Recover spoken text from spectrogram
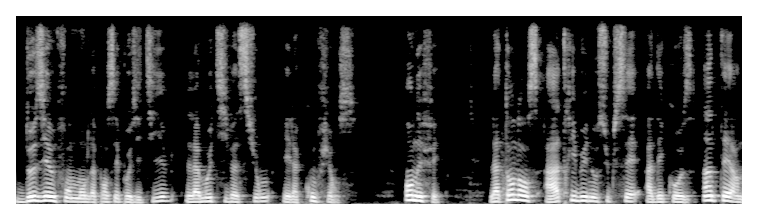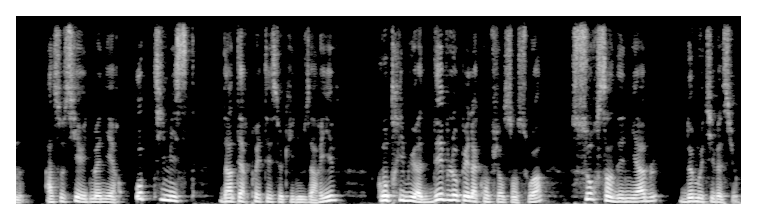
Deuxième fondement de la pensée positive, la motivation et la confiance. En effet, la tendance à attribuer nos succès à des causes internes associées à une manière optimiste d'interpréter ce qui nous arrive contribue à développer la confiance en soi, source indéniable de motivation.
